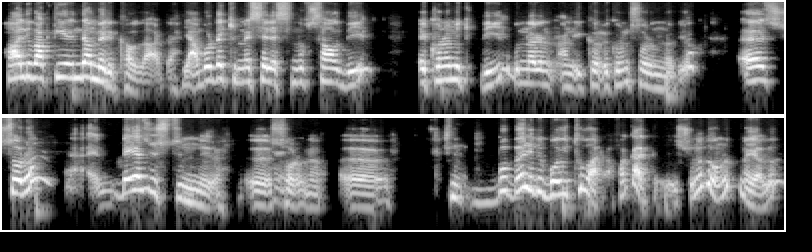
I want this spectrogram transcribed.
hali vakti yerinde Amerikalılarda. Yani buradaki mesele sınıfsal değil, ekonomik değil. Bunların hani ekonomik sorunları yok. Ee, sorun e, beyaz üstünlüğü e, evet. sorunu. E, şimdi bu böyle bir boyutu var. Fakat şunu da unutmayalım.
